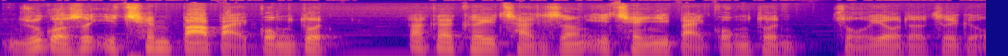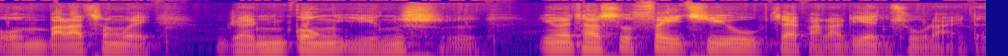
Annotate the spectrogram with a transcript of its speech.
如果是一千八百公吨，大概可以产生一千一百公吨左右的这个，我们把它称为人工萤石，因为它是废弃物再把它炼出来的，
